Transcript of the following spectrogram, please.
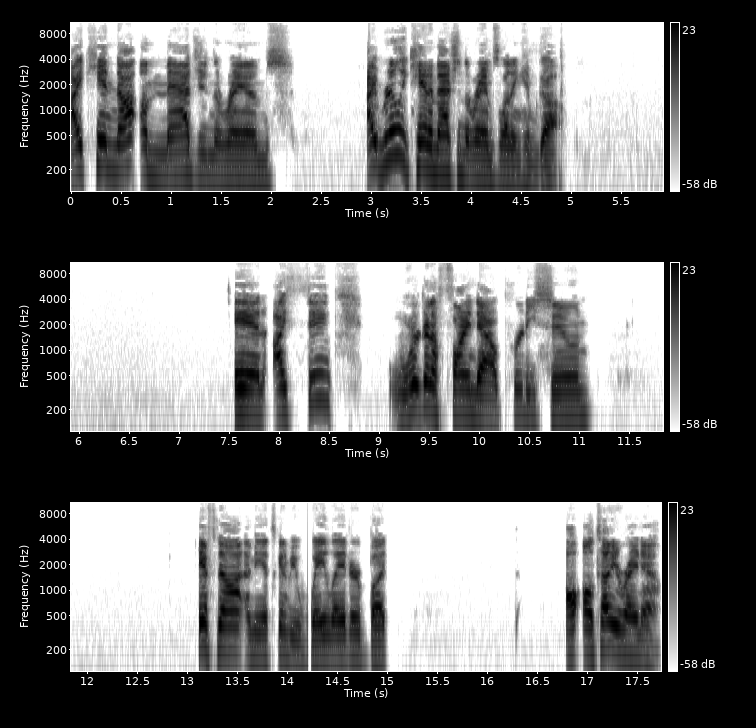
I cannot imagine the Rams. I really can't imagine the Rams letting him go. And I think we're going to find out pretty soon. If not, I mean, it's going to be way later, but I'll, I'll, tell you right now.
